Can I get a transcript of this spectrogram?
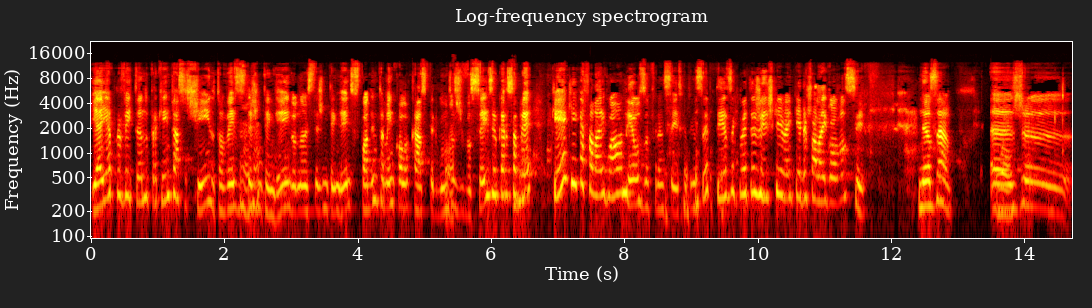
E aí, aproveitando para quem está assistindo, talvez esteja uhum. entendendo ou não esteja entendendo, vocês podem também colocar as perguntas de vocês. Eu quero saber uhum. quem aqui quer falar igual a Neuza, francês, eu tenho certeza que vai ter gente que vai querer falar igual a você. Neuza, uh, je,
